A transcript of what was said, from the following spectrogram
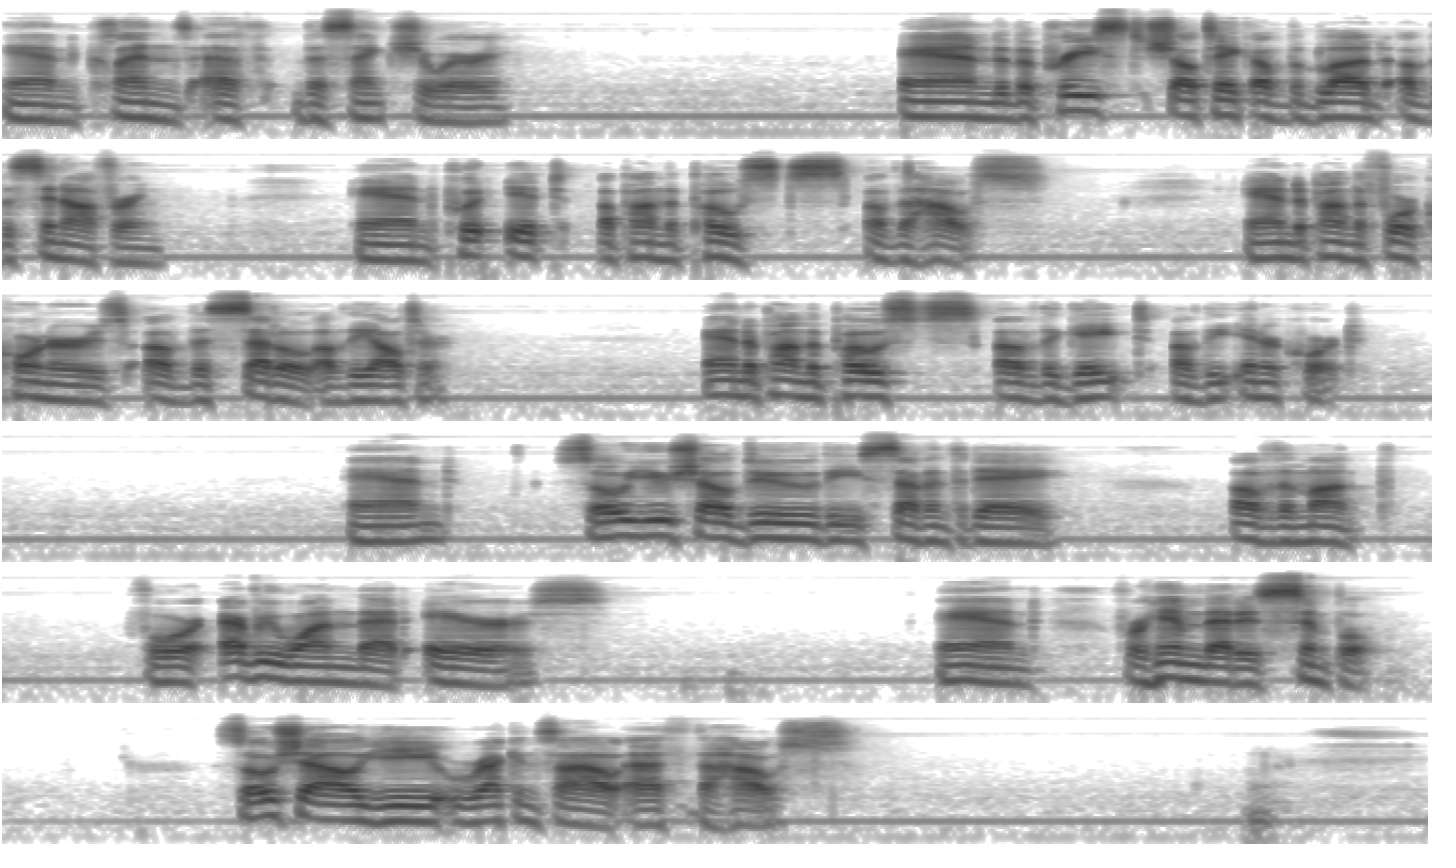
and cleanseth the sanctuary. And the priest shall take of the blood of the sin offering, and put it upon the posts of the house and upon the four corners of the settle of the altar, and upon the posts of the gate of the inner court. And so you shall do the seventh day of the month for everyone that errs, and for him that is simple. So shall ye reconcile at the house.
